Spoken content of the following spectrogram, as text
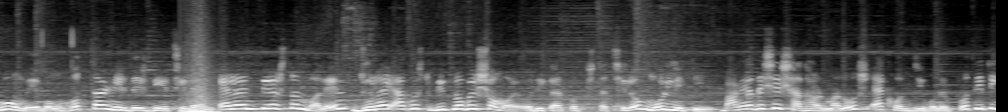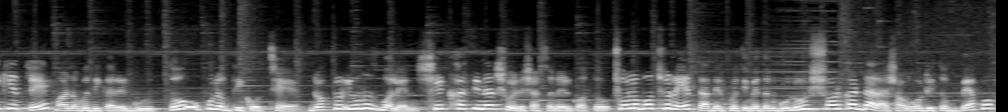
গুম এবং হত্যার নির্দেশ দিয়েছিলেন। এলাইন পিয়ারসন বলেন, জুলাই আগস্ট বিপ্লবের সময় অধিকার প্রতিষ্ঠা ছিল মূলনীতি বাংলাদেশের সাধারণ মানুষ এখন জীবনের প্রতিটি ক্ষেত্রে মানবাধিকারের গুরুত্ব উপলব্ধি করছে। ডক্টর ইউনুস বলেন, শেখ হাসিনার স্বৈরশাসনের গত ষোলো বছরে তাদের প্রতিবেদনগুলো সরকার দ্বারা সংগঠিত ব্যাপক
